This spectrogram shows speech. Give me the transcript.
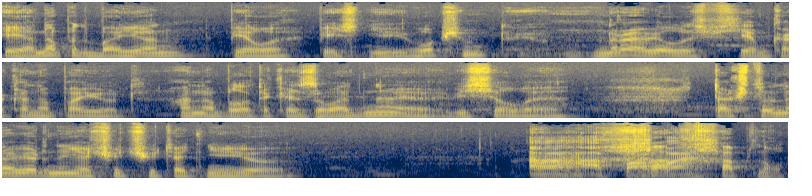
И она под баян пела песни. И, в общем нравилось всем, как она поет. Она была такая заводная, веселая. Так что, наверное, я чуть-чуть от нее А, а папа? Ха- хапнул.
